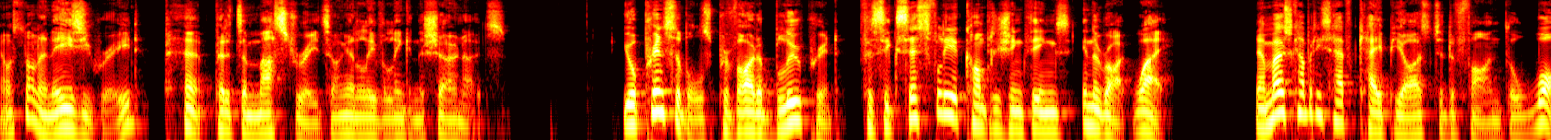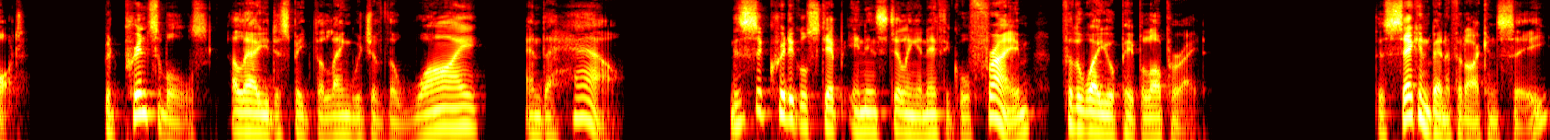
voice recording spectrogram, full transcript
Now, it's not an easy read, but it's a must read, so I'm going to leave a link in the show notes. Your principles provide a blueprint for successfully accomplishing things in the right way. Now, most companies have KPIs to define the what, but principles allow you to speak the language of the why and the how. This is a critical step in instilling an ethical frame for the way your people operate. The second benefit I can see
